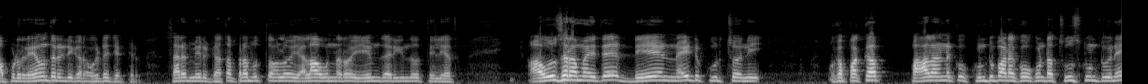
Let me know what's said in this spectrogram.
అప్పుడు రేవంత్ రెడ్డి గారు ఒకటే చెప్పారు. సరే మీరు గత ప్రభుత్వంలో ఎలా ఉన్నారో ఏం జరిగిందో తెలియదు. అవసరమైతే డే అండ్ నైట్ కూర్చొని ఒక పక్క పాలనకు కుంటుపడకోకుండా చూసుకుంటూనే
